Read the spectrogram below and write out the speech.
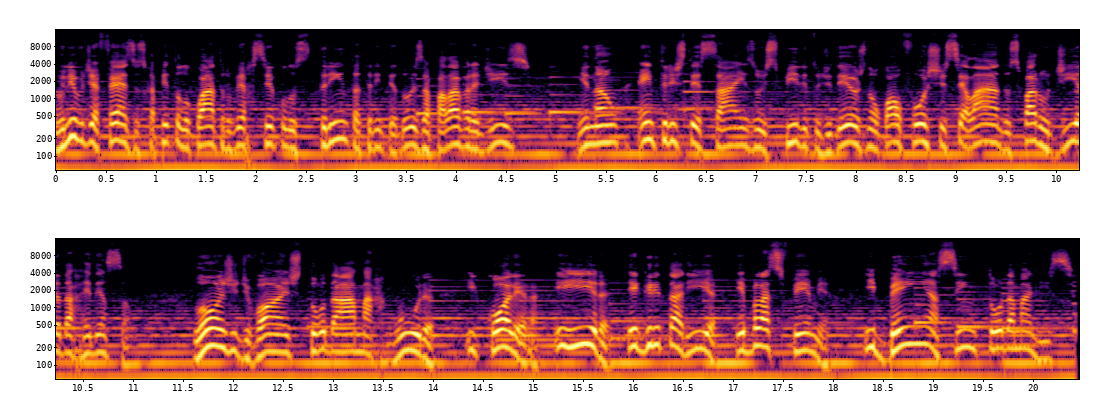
No livro de Efésios, capítulo 4, versículos 30 a 32, a palavra diz: E não entristeçais o Espírito de Deus, no qual fostes selados para o dia da redenção. Longe de vós toda a amargura, e cólera, e ira, e gritaria, e blasfêmia e bem assim toda malícia.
